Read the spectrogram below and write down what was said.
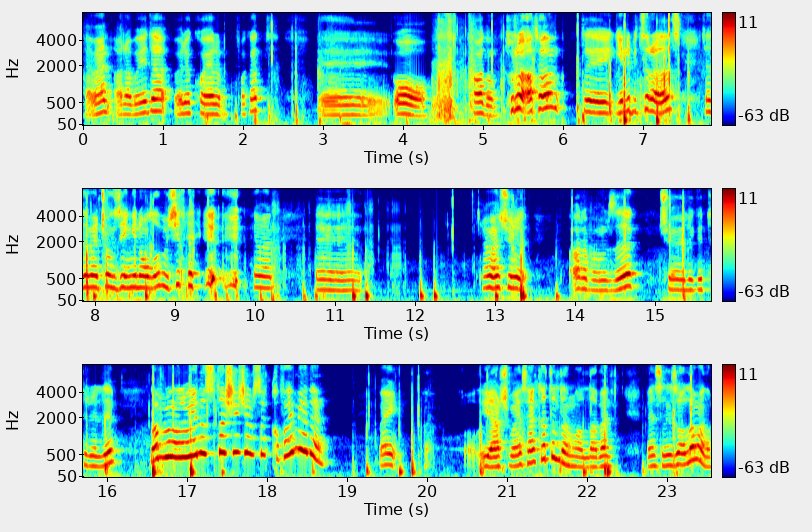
Hemen arabayı da öyle koyarım. Fakat ee, o pardon turu atalım. Ee, yeni bir tır alırız. Zaten ben çok zengin olduğum için hemen ee, Hemen şöyle arabamızı şöyle götürelim. Lan ben arabayı nasıl taşıyacağım? Sen kafayı mı yedin? Ben yarışmaya sen katıldın vallahi ben ben seni zorlamadım.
